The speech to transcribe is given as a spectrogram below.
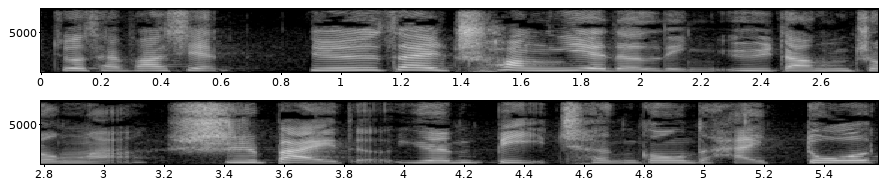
就才发现，其实，在创业的领域当中啊，失败的远比成功的还多，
